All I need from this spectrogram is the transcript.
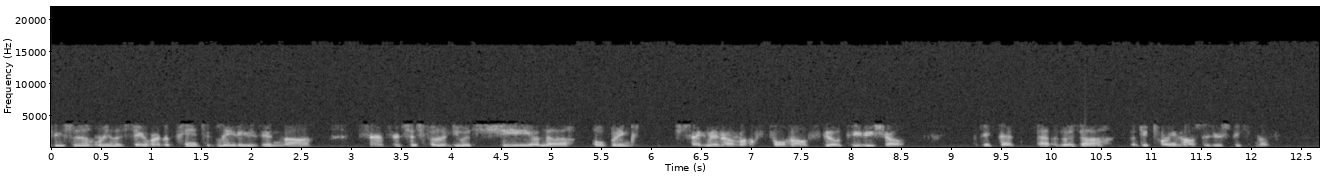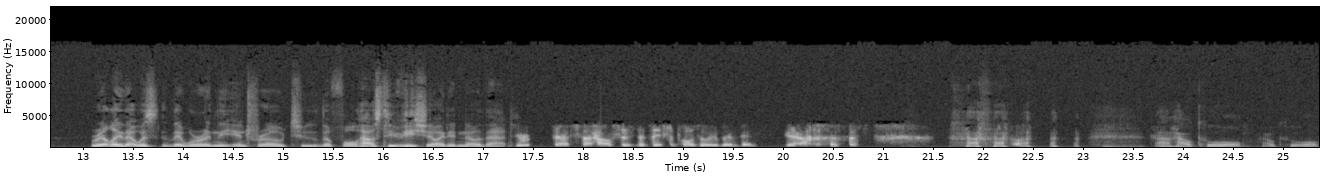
pieces of real estate were the painted ladies in uh, San Francisco that you would see on the opening segment of a Full House old TV show. I think that that was uh, the Victorian house that you're speaking of. Really, that was they were in the intro to the Full House TV show. I didn't know that. You're, that's the houses that they supposedly lived in. Yeah. uh, how cool! How cool!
